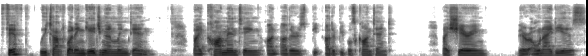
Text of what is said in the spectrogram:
Fifth, we talked about engaging on LinkedIn by commenting on others other people's content, by sharing their own ideas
